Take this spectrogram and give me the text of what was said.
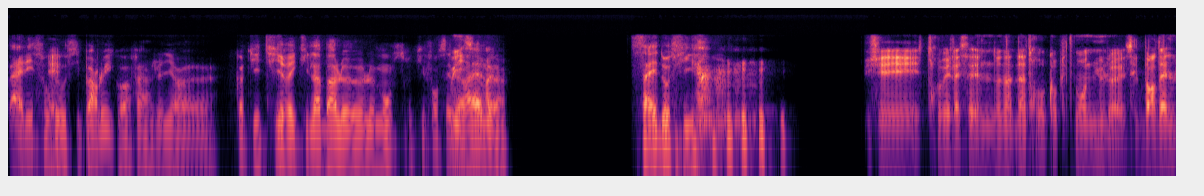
Bah, elle est sauvée Et- aussi par lui, quoi. Enfin, je veux dire, euh, quand il tire et qu'il abat le, le monstre qui fonçait Oui, vers elle, euh, ça aide aussi. J'ai trouvé la scène d'in- d'intro complètement nulle. C'est le bordel.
